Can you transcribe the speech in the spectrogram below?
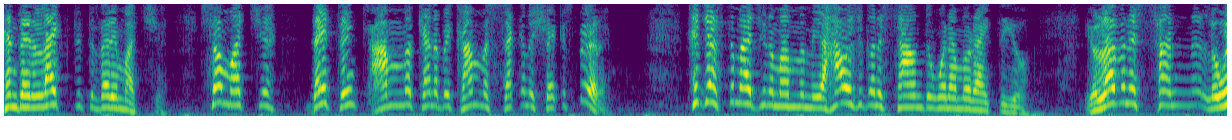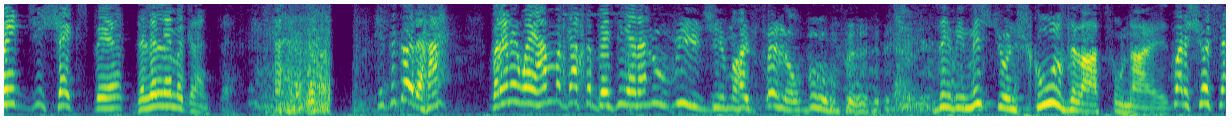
and they liked it very much. So much, uh, they think I'm to become a second Shakespeare. Just imagine, mamma mia, how is it to sound when I'm write to you? Your loving son, Luigi Shakespeare, the little immigrant. He's a good, huh? But anyway, I'm got the busy and I... Luigi, my fellow boob. they we missed you in school the last few nights. Well, sure, sir,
